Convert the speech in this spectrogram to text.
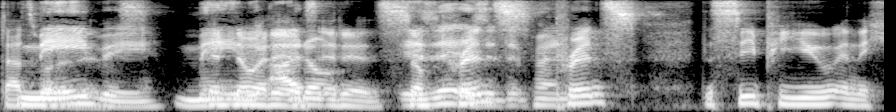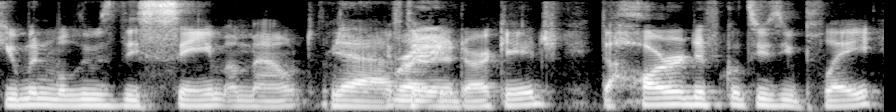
That's what it Maybe, maybe. No, it I is. don't- It is. So is it Prince, depend- Prince, the CPU and the human will lose the same amount Yeah. if they're in a dark age. The harder difficulties you play,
